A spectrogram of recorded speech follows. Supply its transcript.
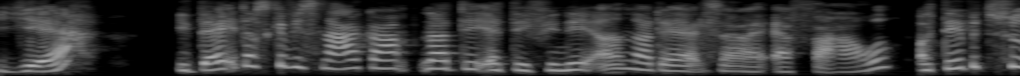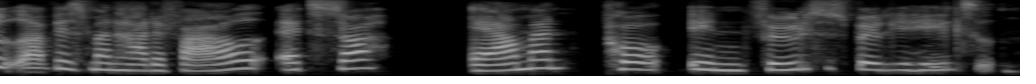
ja, i dag der skal vi snakke om, når det er defineret, når det altså er farvet. Og det betyder, hvis man har det farvet, at så er man på en følelsesbølge hele tiden.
